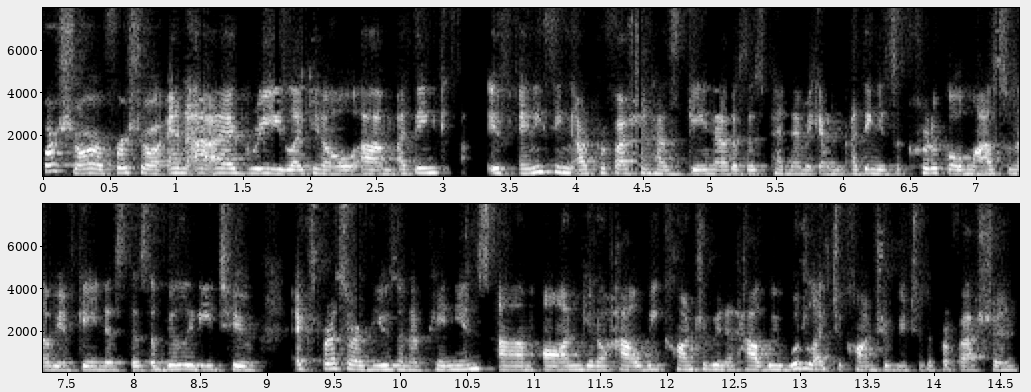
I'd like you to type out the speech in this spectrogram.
For sure, for sure. And I, I agree. Like, you know, um, I think if anything, our profession has gained out of this pandemic, and I think it's a critical milestone that we have gained is this ability to express our views and opinions um, on, you know, how we contribute and how we would like to contribute to the profession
